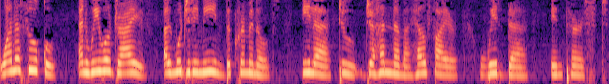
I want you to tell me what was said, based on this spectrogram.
ونسوق and we will drive al-mujrimeen, the criminals, ila to Jahannama, hellfire, the in thirst.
